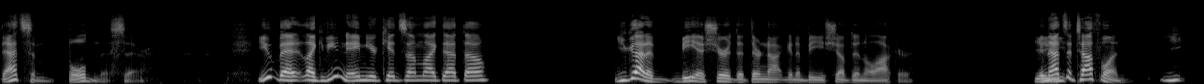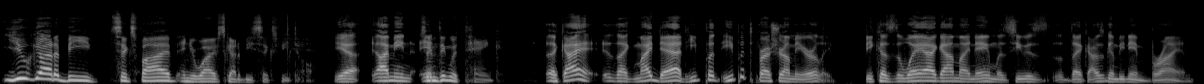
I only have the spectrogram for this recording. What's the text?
that's some boldness there. You bet. Like if you name your kid something like that, though, you got to be assured that they're not going to be shoved in a locker. and that's you, a tough one. you, you got to be six five, and your wife's got to be six feet tall. Yeah, I mean, Same in- thing with Tank. like I like my dad. He put he put the pressure on me early because the way I got my name was he was like I was going to be named Brian,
